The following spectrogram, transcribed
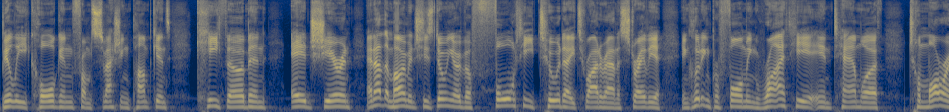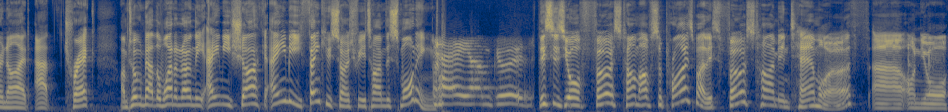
Billy Corgan from Smashing Pumpkins, Keith Urban, Ed Sheeran. And at the moment, she's doing over 40 tour dates right around Australia, including performing right here in Tamworth tomorrow night at TRECC. I'm talking about the one and only Amy Shark. Amy, thank you so much for your time this morning. Hey, I'm good. This is your first time. I'm surprised by this. First time in Tamworth uh, on your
